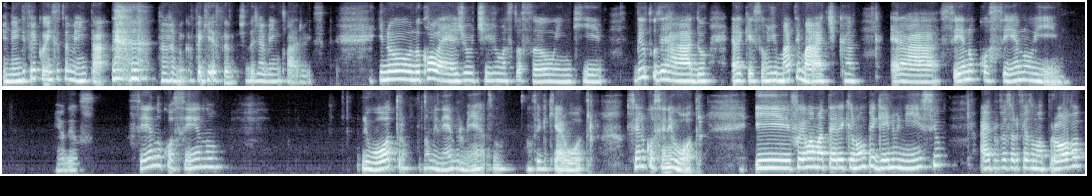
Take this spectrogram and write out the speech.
e nem de frequência também, tá? eu nunca peguei exame, deixa eu deixar bem claro isso. E no, no colégio eu tive uma situação em que deu tudo errado, era questão de matemática, era seno, cosseno e. Meu Deus. Seno, cosseno e o outro, não me lembro mesmo, não sei o que era o outro. Seno, cosseno e o outro. E foi uma matéria que eu não peguei no início. Aí a professora fez uma prova,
